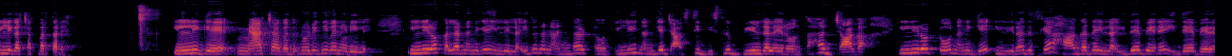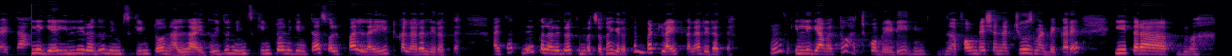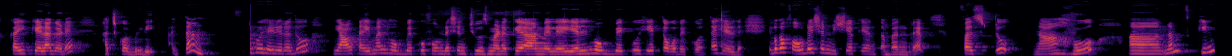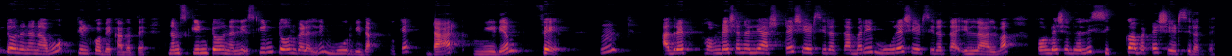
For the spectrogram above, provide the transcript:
ಇಲ್ಲಿಗೆ ಹಚ್ಚಕ್ ಬರ್ತಾರೆ. ಇಲ್ಲಿಗೆ ಮ್ಯಾಚ್ ಆಗೋದು. ನೋಡಿ, ನೀವೇ ನೋಡಿ ಇಲ್ಲಿ. ಇಲ್ಲಿರೋ ಕಲರ್ ನನಗೆ ಇಲ್ಲಿಲ್ಲ. ಇದು ನನ್ನ ಅಂಡರ್ ಟೋನ್ ಇಲ್ಲಿ ನನಗೆ ಜಾಸ್ತಿ ಬಿಸಿಲು ಬೀಳ್ದಲೇ ಇರುವಂತಹ ಜಾಗ. ಇಲ್ಲಿರೋ ಟೋನ್ ನನಗೆ ಇಲ್ಲಿರೋದಕ್ಕೆ ಆಗದೇ ಇಲ್ಲ. ಇದೇ ಬೇರೆ ಇದೇ ಬೇರೆ, ಆಯ್ತಾ? ಇಲ್ಲಿಗೆ ಇಲ್ಲಿರೋದು ನಿಮ್ ಸ್ಕಿನ್ ಟೋನ್ ಅಲ್ಲ ಇದು. ಇದು ನಿಮ್ ಸ್ಕಿನ್ ಟೋನ್ ಗಿಂತ ಸ್ವಲ್ಪ ಲೈಟ್ ಕಲರ್ ಅಲ್ಲಿ ಇರುತ್ತೆ ಆಯ್ತಾ? ಇದೇ ಕಲರ್ ಇದ್ರೆ ತುಂಬಾ ಚೆನ್ನಾಗಿರುತ್ತೆ ಬಟ್ ಲೈಟ್ ಕಲರ್ ಇರುತ್ತೆ. ಹ್ಮ್, ಇಲ್ಲಿಗೆ ಯಾವತ್ತು ಹಚ್ಕೋಬೇಡಿ. ನಿಮ್ ಫೌಂಡೇಶನ್ ಚೂಸ್ ಮಾಡ್ಬೇಕಾರೆ ಈ ತರ ಕೈ ಕೆಳಗಡೆ ಹಚ್ಕೋಬೇಡಿ. ಆಯ್ತಾ? ಹೇಳಿರೋದು ಯಾವ ಟೈಮಲ್ಲಿ ಹೋಗ್ಬೇಕು ಫೌಂಡೇಶನ್ ಚೂಸ್ ಮಾಡಕ್ಕೆ, ಆಮೇಲೆ ಎಲ್ಲಿ ಹೋಗ್ಬೇಕು, ಹೇಗ್ ತಗೋಬೇಕು ಅಂತ ಹೇಳಿದೆ. ಇವಾಗ ಫೌಂಡೇಶನ್ ವಿಷಯಕ್ಕೆ ಅಂತ ಬಂದ್ರೆ ಫಸ್ಟ್ ನಾವು ನಮ್ ಸ್ಕಿನ್ ಟೋನ್ ಅನ್ನ ನಾವು ತಿಳ್ಕೊಬೇಕಾಗತ್ತೆ. ನಮ್ ಸ್ಕಿನ್ ಟೋನ್ ಅಲ್ಲಿ ಸ್ಕಿನ್ ಟೋನ್ಗಳಲ್ಲಿ ಮೂರ್ ವಿಧ okay dark medium fair hmm? ಆದ್ರೆ ಫೌಂಡೇಶನ್ ಅಲ್ಲಿ ಅಷ್ಟೇ ಶೇಡ್ಸ್ ಇರತ್ತಾ? ಬರೀ ಮೂರೇ ಶೇಡ್ಸ್ ಇರತ್ತಾ? ಇಲ್ಲ ಅಲ್ವಾ? ಫೌಂಡೇಶನ್ ಅಲ್ಲಿ ಸಿಕ್ಕಾಬಟ್ಟೆ ಶೇಡ್ಸ್ ಇರತ್ತೆ.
